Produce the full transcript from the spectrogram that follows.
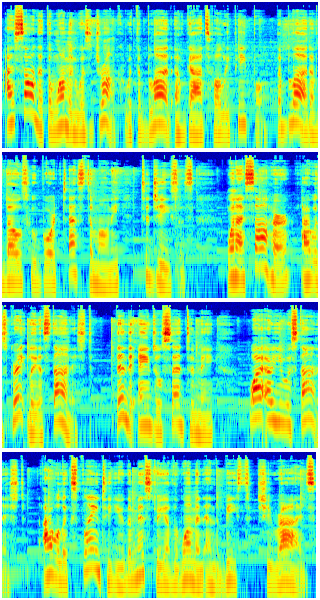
I saw that the woman was drunk with the blood of God's holy people, the blood of those who bore testimony to Jesus. When I saw her, I was greatly astonished. Then the angel said to me, Why are you astonished? I will explain to you the mystery of the woman and the beast she rides,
